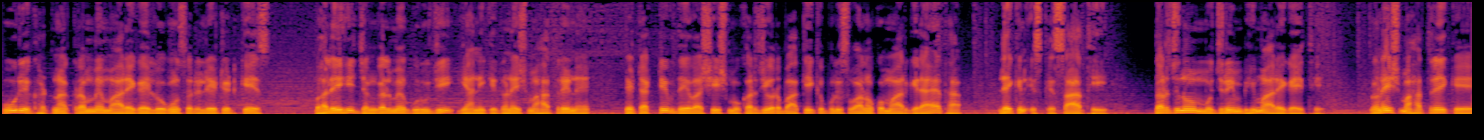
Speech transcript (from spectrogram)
पूरे घटनाक्रम में मारे गए लोगों से रिलेटेड केस भले ही जंगल में गुरुजी, यानी कि गणेश महात्रे ने डिटेक्टिव देवाशीष मुखर्जी और बाकी के पुलिस वालों को मार गिराया था, लेकिन इसके साथ ही दर्जनों मुजरिम भी मारे गए थे। गणेश महात्रे के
